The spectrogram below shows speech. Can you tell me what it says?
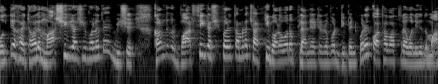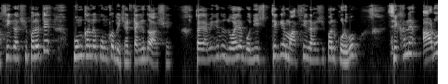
বলতে হয়, তাহলে মাসিক রাশিফলেতে বিশেষ। কারণ দেখুন, বার্ষিক রাশিফলে তো আমরা চারটি বড় বড় প্ল্যানেটের উপর ডিপেন্ড করে কথাবার্তা বলি, কিন্তু মাসিক রাশিফলেতে পুঙ্খানুপুঙ্খ বিচারটা কিন্তু আসে। তাই আমি কিন্তু দু হাজার পঁচিশ থেকে মাসিক রাশিফল করব। সেখানে আরও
